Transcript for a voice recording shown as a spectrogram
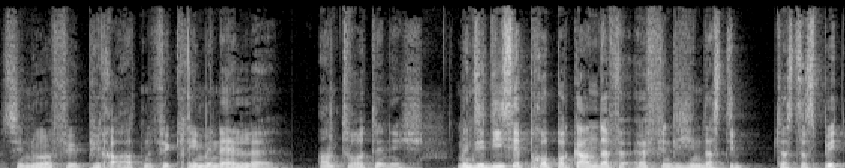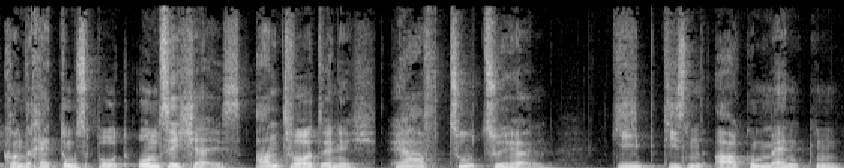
sind nur für Piraten, für Kriminelle. Antworte nicht. Wenn sie diese Propaganda veröffentlichen, dass, die, dass das Bitcoin-Rettungsboot unsicher ist, antworte nicht. Hör auf zuzuhören. Gib diesen Argumenten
